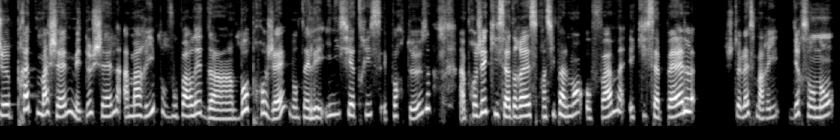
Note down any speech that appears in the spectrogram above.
je prête ma chaîne, mes deux chaînes, à Marie pour vous parler d'un beau projet dont elle est initiatrice et porteuse. Un projet qui s'adresse principalement aux femmes et qui s'appelle je te laisse Marie dire son nom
